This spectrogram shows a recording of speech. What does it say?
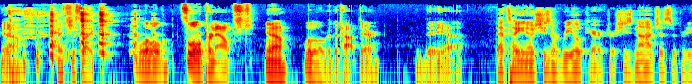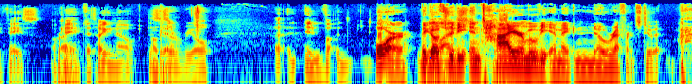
You know, it's just like a little, it's a little pronounced. You know, a little over the top there. The uh, That's how you know she's a real character. She's not just a pretty face. Okay, Right. that's how you know this is a real. Uh, inv- or they go through the Realized- entire movie and make no reference to it.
